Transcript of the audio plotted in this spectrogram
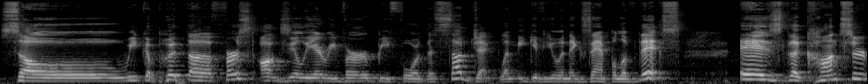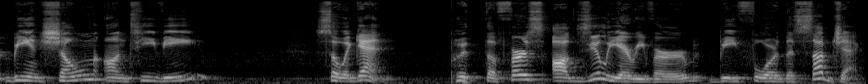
So we could put the first auxiliary verb before the subject. Let me give you an example of this. Is the concert being shown on TV? So again, put the first auxiliary verb before the subject.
